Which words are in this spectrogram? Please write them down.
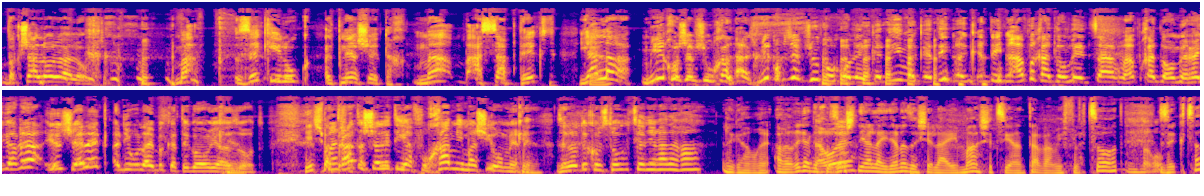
בבקשה לא לעלות. מה, זה כאילו על פני השטח. מה הסאבטקסט? יאללה, מי חושב שהוא חלש? מי חושב שהוא פה חולה? קדימה, קדימה, קדימה, אף אחד לא נעצר ואף אחד לא אומר, רגע, רגע, יש שלט, אני אולי בקטגוריה הזאת. יש מטרת השלט היא הפוכה ממה שהיא אומרת. כן. זה לא דקונסטרוקציה נראה לך? לגמרי אבל רגע אני חוזר? שנייה לעניין הזה של האימה שציינת והמפלצות ברור. זה קצת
